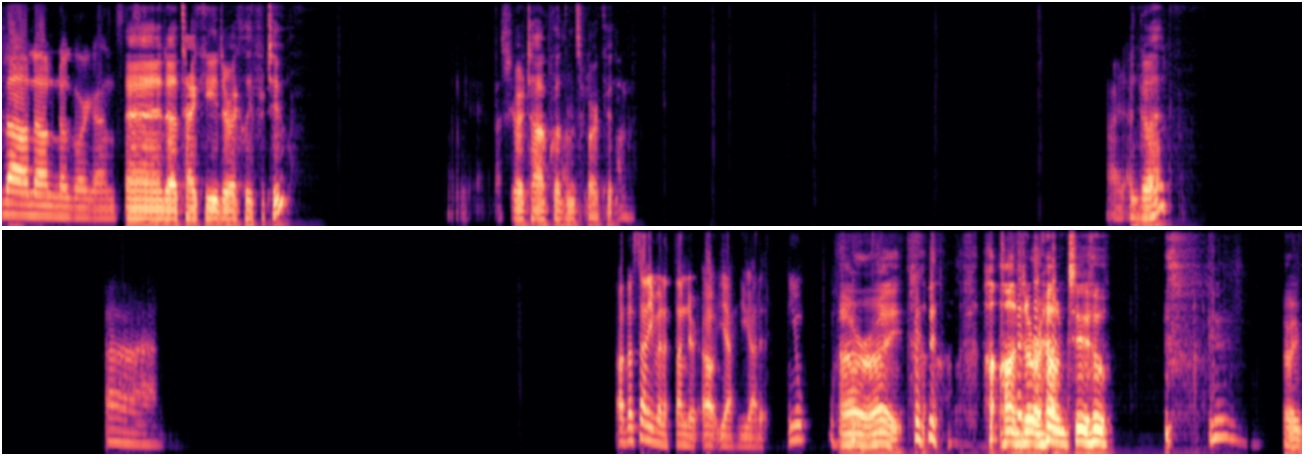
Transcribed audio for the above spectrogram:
No, no, no Gorgons. and attack you directly for two. Yeah, that should Or attack with probably and be spark it. Alright, go ahead. Ah. Oh, that's not even a thunder. Oh, yeah, you got it. You. All right. On to round two. All right,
